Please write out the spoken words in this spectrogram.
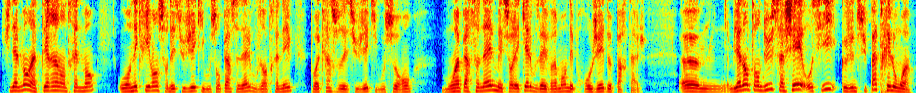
finalement un terrain d'entraînement où en écrivant sur des sujets qui vous sont personnels, vous vous entraînez pour écrire sur des sujets qui vous seront moins personnels, mais sur lesquels vous avez vraiment des projets de partage. bien entendu, sachez aussi que je ne suis pas très loin.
